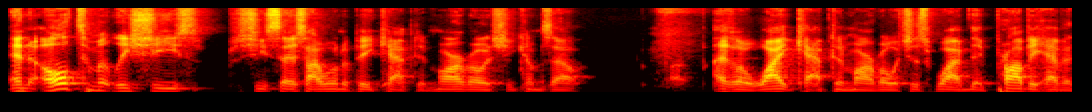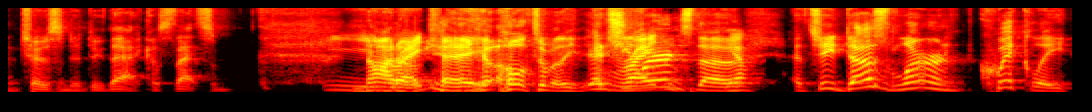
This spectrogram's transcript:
And ultimately she's she says, I want to be Captain Marvel. And she comes out uh, as a white Captain Marvel, which is why they probably haven't chosen to do that because that's not right. okay ultimately. And she Right. learns though. And she does learn quickly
